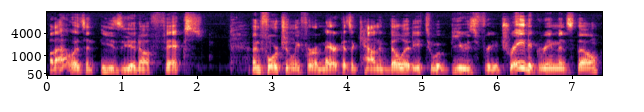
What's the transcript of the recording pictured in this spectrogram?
Well, that was an easy enough fix. Unfortunately for America's accountability to abuse free trade agreements though,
